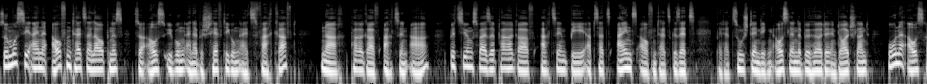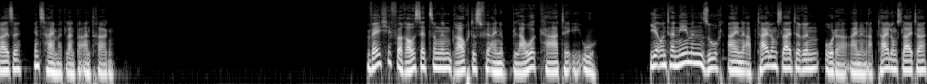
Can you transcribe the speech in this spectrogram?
so muss sie eine Aufenthaltserlaubnis zur Ausübung einer Beschäftigung als Fachkraft nach 18a bzw. 18b Absatz 1 Aufenthaltsgesetz bei der zuständigen Ausländerbehörde in Deutschland ohne Ausreise ins Heimatland beantragen. Welche Voraussetzungen braucht es für eine blaue Karte EU? Ihr Unternehmen sucht eine Abteilungsleiterin oder einen Abteilungsleiter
